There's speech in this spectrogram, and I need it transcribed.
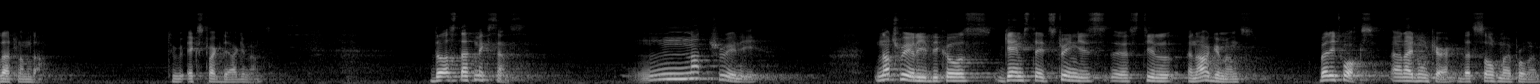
that lambda to extract the argument. Does that make sense? Not really. Not really, because game state string is uh, still an argument, but it works, and I don't care. That solved my problem.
